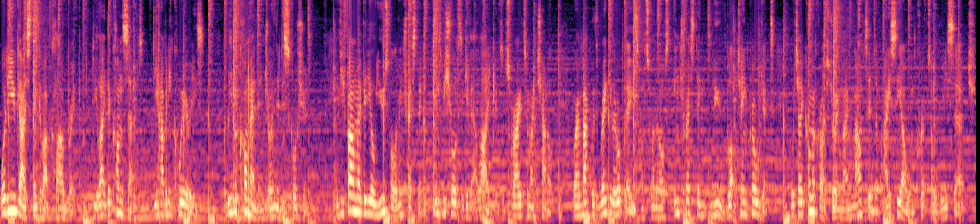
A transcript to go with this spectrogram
What do you guys think about Cloudbric? Do you like the concept? Do you have any queries? Leave a comment and join the discussion. If you found my video useful or interesting, please be sure to give it a like and subscribe to my channel, where I'm back with regular updates on some of the most interesting new blockchain projects which I come across during my mountains of ICO and crypto research.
